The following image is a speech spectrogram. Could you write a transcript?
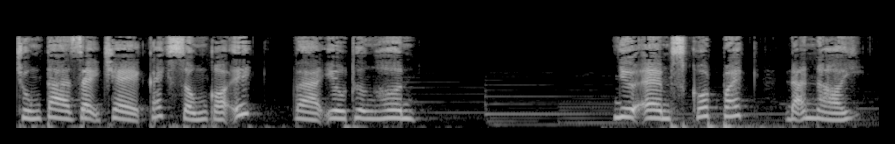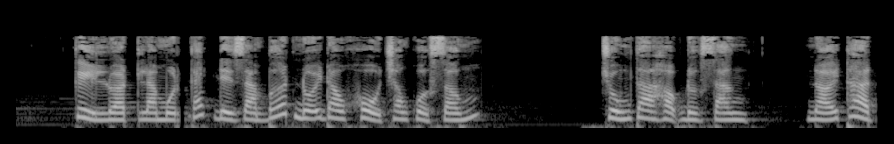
chúng ta dạy trẻ cách sống có ích và yêu thương hơn. Như em Scott Beck đã nói, kỷ luật là một cách để giảm bớt nỗi đau khổ trong cuộc sống. Chúng ta học được rằng, nói thật,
